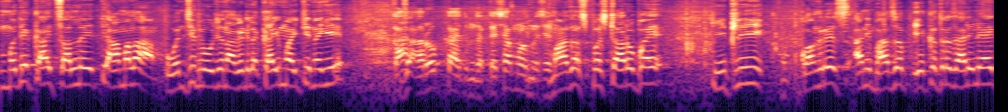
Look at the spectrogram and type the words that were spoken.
मध्ये काय चाललंय ते आम्हाला वंचित बहुजन आघाडीला काही माहिती नाही आहे आरोप काय तुमचा? कशामुळे माझा स्पष्ट आरोप आहे की इथली काँग्रेस आणि भाजप एकत्र झालेले आहेत.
